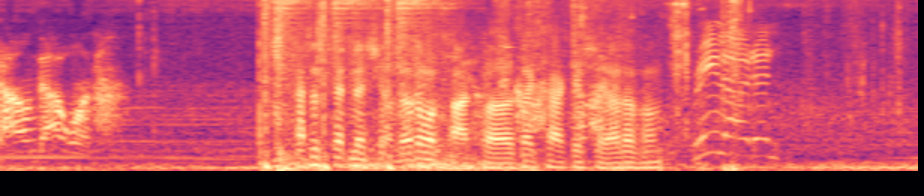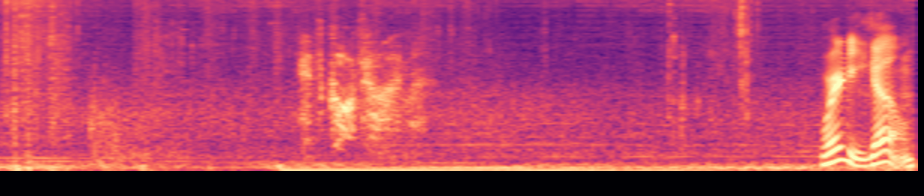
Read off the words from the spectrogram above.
Down that one. I just finished him. The other one's not close. I cracked the shit out of him. Reloading. It's go time. Where did he go?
